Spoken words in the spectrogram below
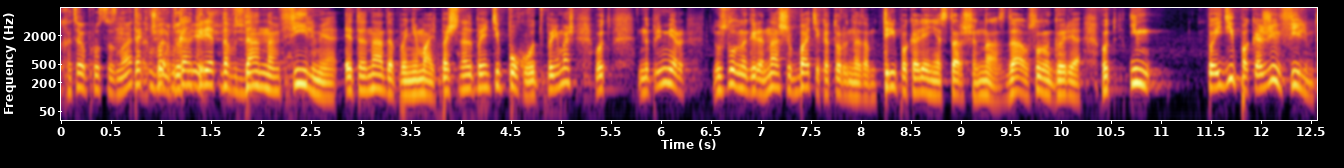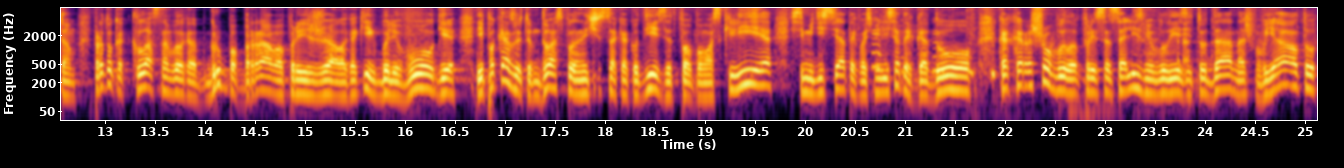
хотя бы просто знать, Так о чем в- идет конкретно речь. в данном фильме это надо понимать. Что надо понять эпоху. Вот понимаешь, вот, например, условно говоря, наши бати, которые на там три поколения старше нас, да, условно говоря, вот им Пойди покажи фильм там про то, как классно было, когда группа Браво приезжала, какие были Волги, и показывают им два с половиной часа, как вот ездят по, по Москве 70-х, 80-х годов, как хорошо было при социализме было ездить туда, наш в Ялту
